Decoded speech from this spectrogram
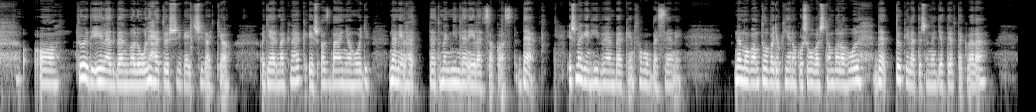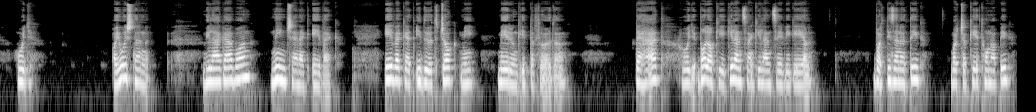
a földi életben való lehetőségeit siratja a gyermeknek, és azt bánja, hogy nem élhetett meg minden életszakaszt. De, és megint hívő emberként fogok beszélni, nem magamtól vagyok ilyen okos, olvastam valahol, de tökéletesen egyetértek vele, hogy a Jóisten világában nincsenek évek. Éveket, időt csak mi mérünk itt a Földön. Tehát, hogy valaki 99 évig él, vagy 15-ig, vagy csak két hónapig,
